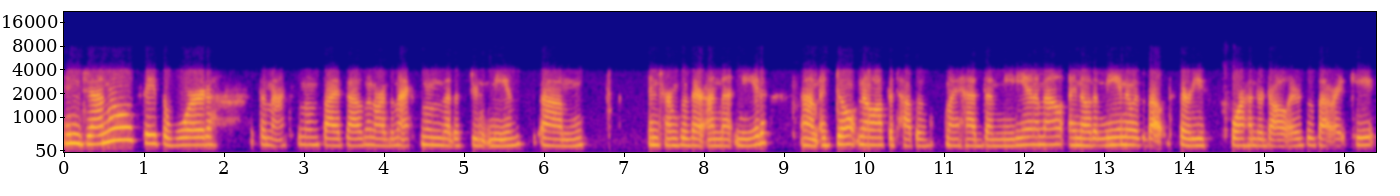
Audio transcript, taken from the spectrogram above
In general, states award the maximum 5,000 or the maximum that a student needs um, in terms of their unmet need. Um, I don't know off the top of my head the median amount. I know the mean was about $3,400. Is that right, Kate?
